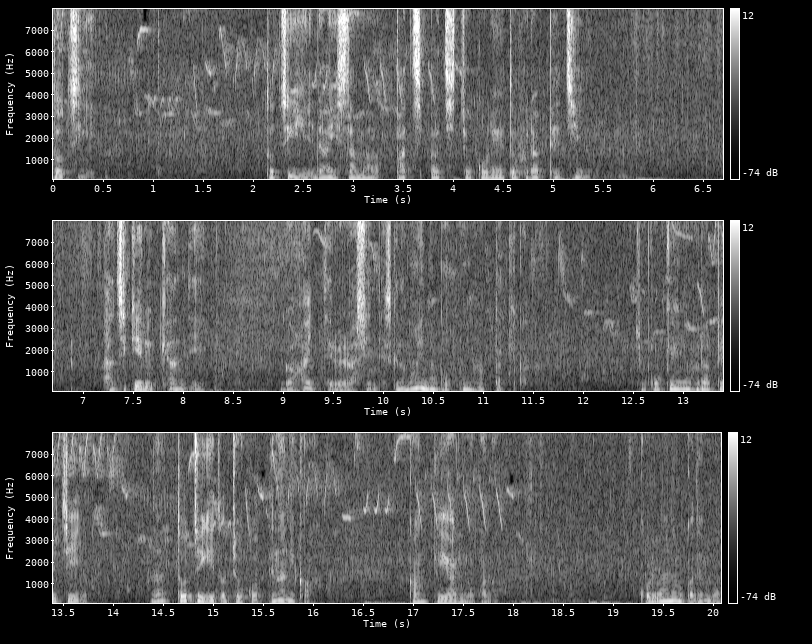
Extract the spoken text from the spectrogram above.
栃木。栃木ライサマパチパチチョコレートフラペチーノ。弾けるキャンディー。が入ってるらしいんですけど前なんかこういうのあったっけかな。チョコ系のフラペチーノ。な栃木とチョコって何か関係あるのかな。これはなんかでも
